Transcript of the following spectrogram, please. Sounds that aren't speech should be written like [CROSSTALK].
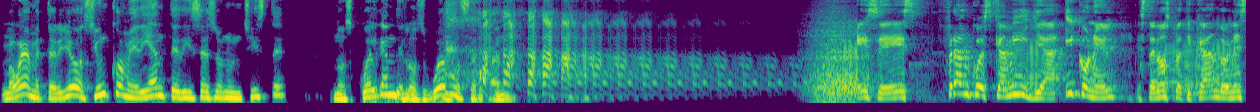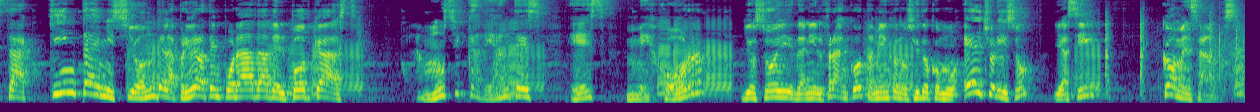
me voy a meter yo. Si un comediante dice eso en un chiste, nos cuelgan de los huevos, hermano. Ese es Franco Escamilla y con él estaremos platicando en esta quinta emisión de la primera temporada del podcast. ¿La música de antes es mejor? Yo soy Daniel Franco, también conocido como El Chorizo, y así comenzamos.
